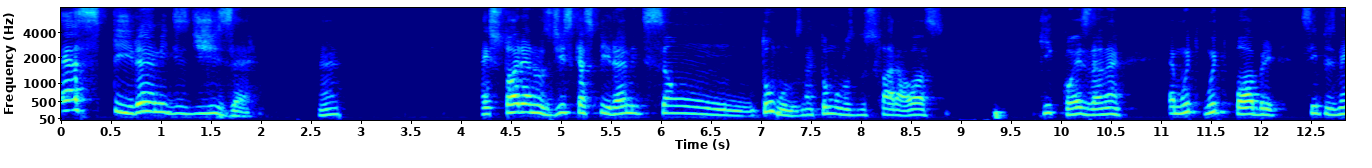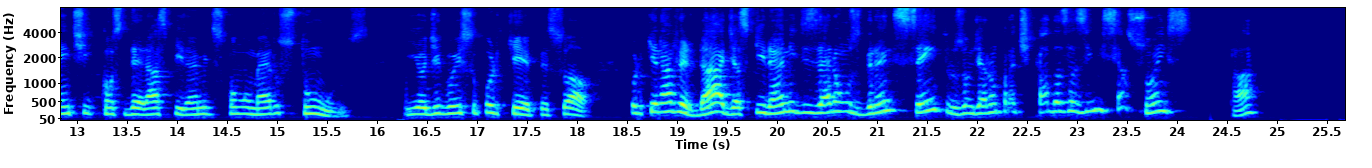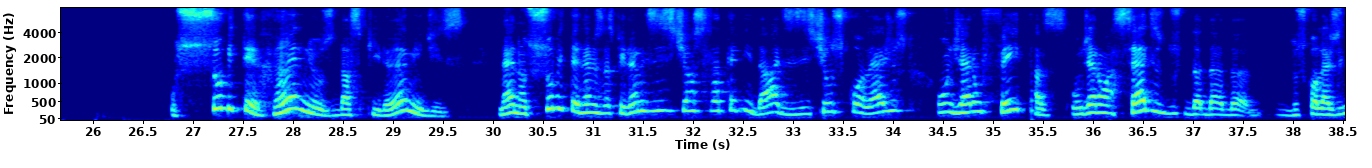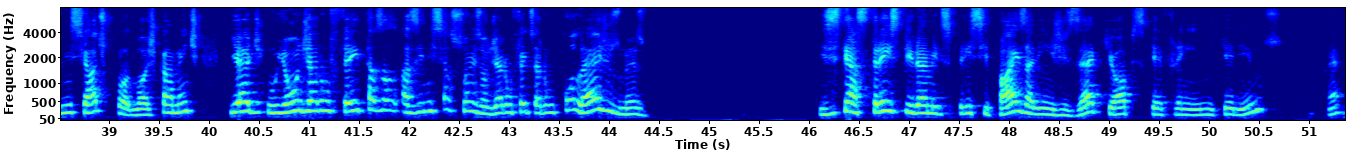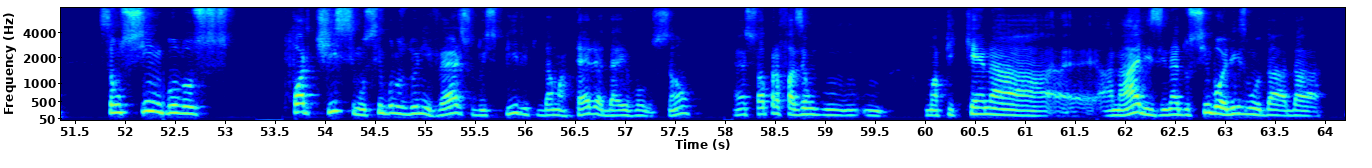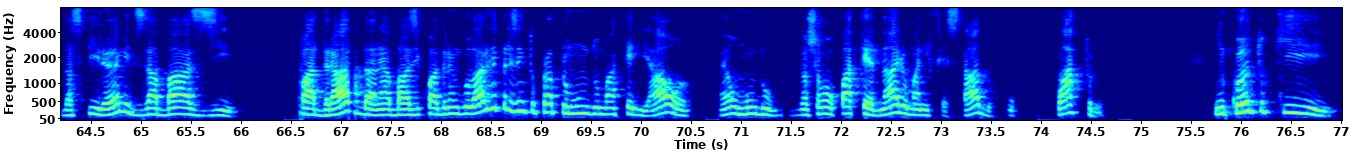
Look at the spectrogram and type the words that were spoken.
as pirâmides de Gizé. Né? A história nos diz que as pirâmides são túmulos, né? túmulos dos faraós. Que coisa, né? É muito, muito pobre simplesmente considerar as pirâmides como meros túmulos. E eu digo isso por quê, pessoal? Porque, na verdade, as pirâmides eram os grandes centros onde eram praticadas as iniciações. Tá? Os subterrâneos das pirâmides né? Nos subterrâneos das pirâmides existiam as fraternidades, existiam os colégios onde eram feitas, onde eram as sedes dos, da, da, dos colégios iniciáticos, logicamente, e, e onde eram feitas as, as, iniciações, onde eram feitos, eram colégios mesmo. Existem as três pirâmides principais ali em Gizé, Queops, Kefren e Miquerinos, né? são símbolos fortíssimos, símbolos do universo, do espírito, da matéria, da evolução. Né? Só para fazer um, um, uma pequena eh, análise né, do simbolismo da, da, das pirâmides, a base quadrada, né, a base quadrangular, representa o próprio mundo material, né, o mundo, nós chamamos quaternário manifestado, o quatro, enquanto que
